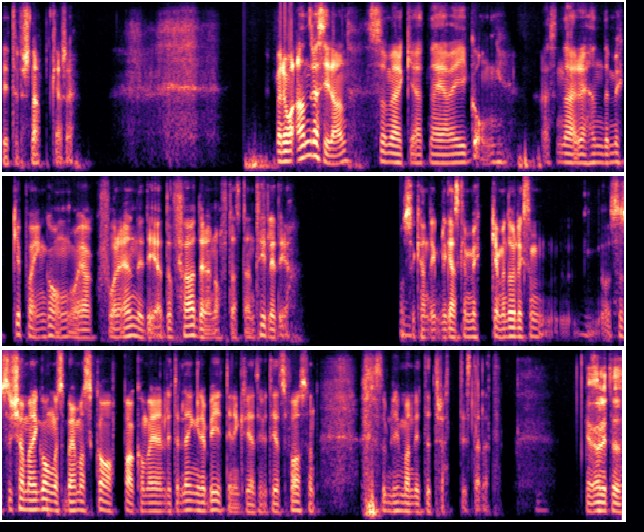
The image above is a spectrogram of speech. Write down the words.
Lite för snabbt kanske. Men å andra sidan så märker jag att när jag är igång, alltså när det händer mycket på en gång och jag får en idé, då föder den oftast en till idé. Och så kan det bli ganska mycket, men då liksom, så, så kör man igång och så börjar man skapa och kommer en lite längre bit in i kreativitetsfasen så blir man lite trött istället. Jag har lite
